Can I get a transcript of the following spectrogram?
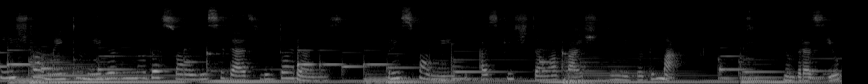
e isto aumenta o nível de inundações em cidades litorâneas, principalmente as que estão abaixo do nível do mar. No Brasil,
